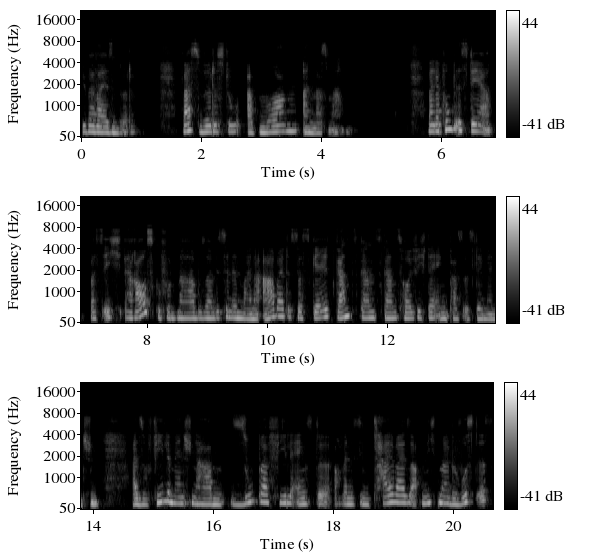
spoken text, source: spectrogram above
überweisen würde, was würdest du ab morgen anders machen? Weil der Punkt ist der, was ich herausgefunden habe, so ein bisschen in meiner Arbeit, ist, dass Geld ganz, ganz, ganz häufig der Engpass ist der Menschen. Also viele Menschen haben super viele Ängste, auch wenn es ihnen teilweise auch nicht mal bewusst ist,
